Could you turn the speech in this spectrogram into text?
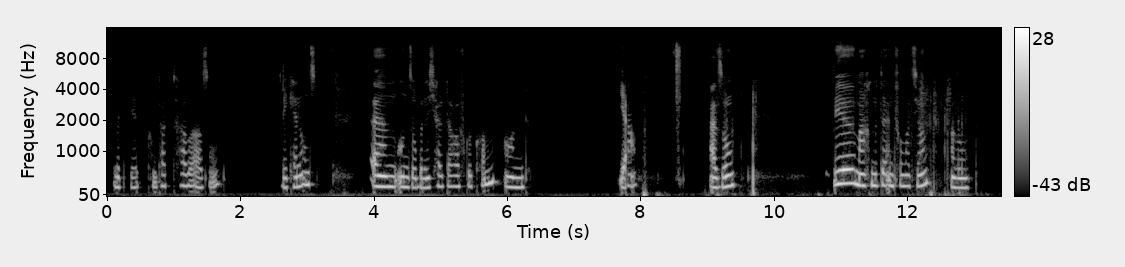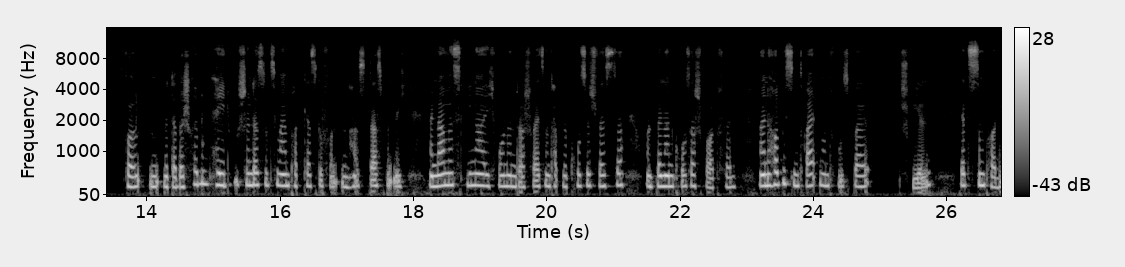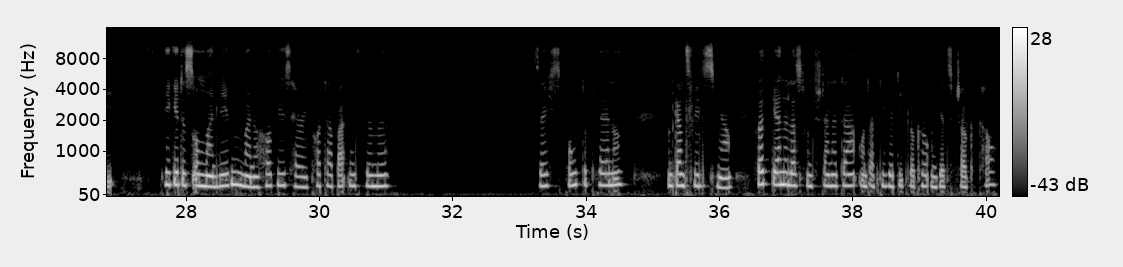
mit ihr Kontakt habe. Also wir kennen uns. Ähm, und so bin ich halt darauf gekommen. Und ja, also wir machen mit der Information, also mit der Beschreibung. Hey du, schön, dass du zu meinem Podcast gefunden hast. Das bin ich. Mein Name ist Lina, ich wohne in der Schweiz und habe eine große Schwester und bin ein großer Sportfan. Meine Hobbys sind Reiten und Fußball spielen. Jetzt zum Poddy. Hier geht es um mein Leben, meine Hobbys, Harry Potter, Backenfilme, sechs Punkte Pläne und ganz vieles mehr. Folgt gerne, lasst 5 Sterne da und aktiviert die Glocke und jetzt ciao Kakao.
